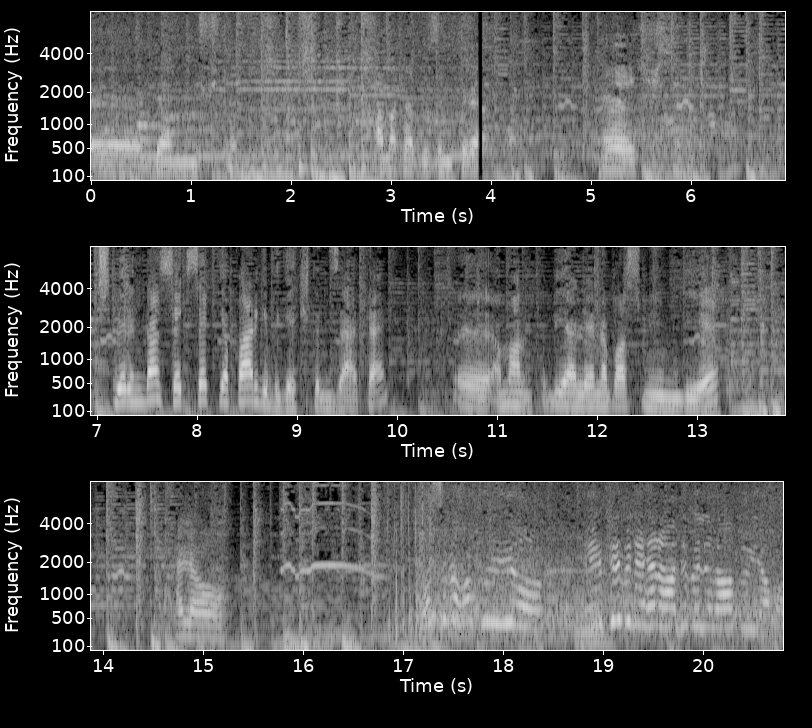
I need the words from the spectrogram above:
e, dönmüştüm. Ama tabii bizim tren... Evet işte. İşlerinden seksek yapar gibi geçtim zaten. E, aman bir yerlerine basmayayım diye. Hello. Nasıl rahat uyuyor? Evde bile herhalde böyle rahat uyuyamam.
